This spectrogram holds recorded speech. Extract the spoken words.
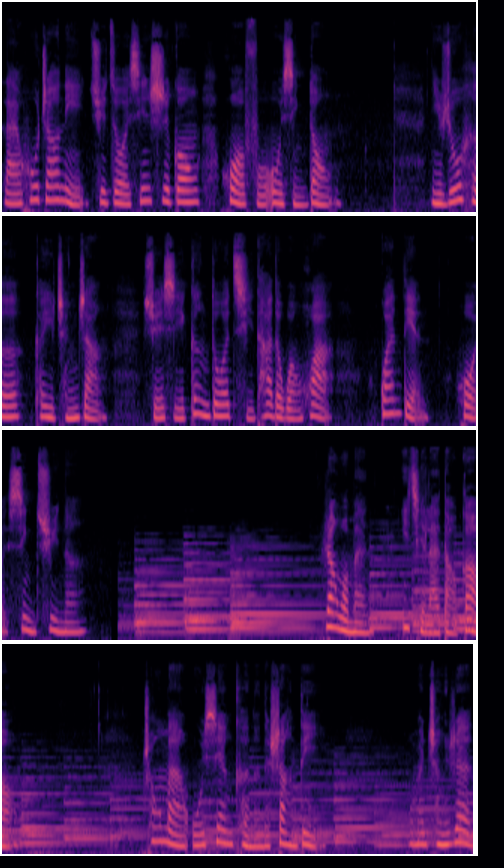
来呼召你去做新事工或服务行动。你如何可以成长，学习更多其他的文化、观点或兴趣呢？让我们一起来祷告：充满无限可能的上帝。我们承认，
